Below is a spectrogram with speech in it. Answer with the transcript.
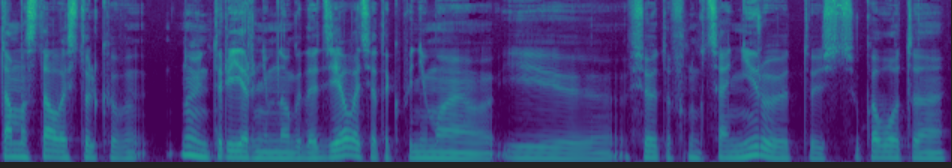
Там осталось только, ну, интерьер немного доделать, я так понимаю, и все это функционирует. То есть у кого-то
